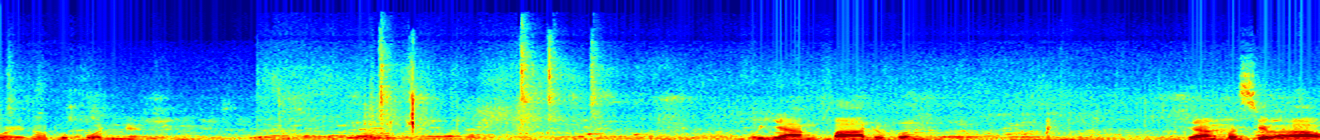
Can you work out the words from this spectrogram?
วยเนาะทุกคนเนี่ยโอ้ยย่างปลาทุกคนย่างปลาซิวอ้าว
